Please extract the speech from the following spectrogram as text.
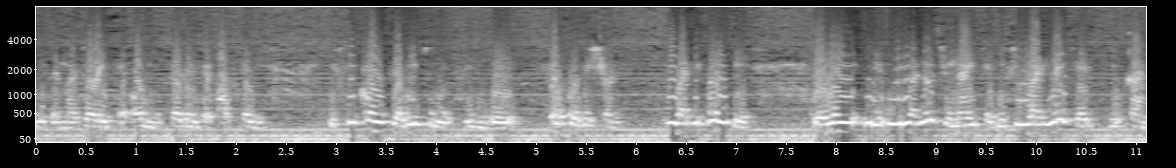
with the majority, almost 70 percent. It's because the weakness in the opposition. We were divided the way you are not united. If you are united, you can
